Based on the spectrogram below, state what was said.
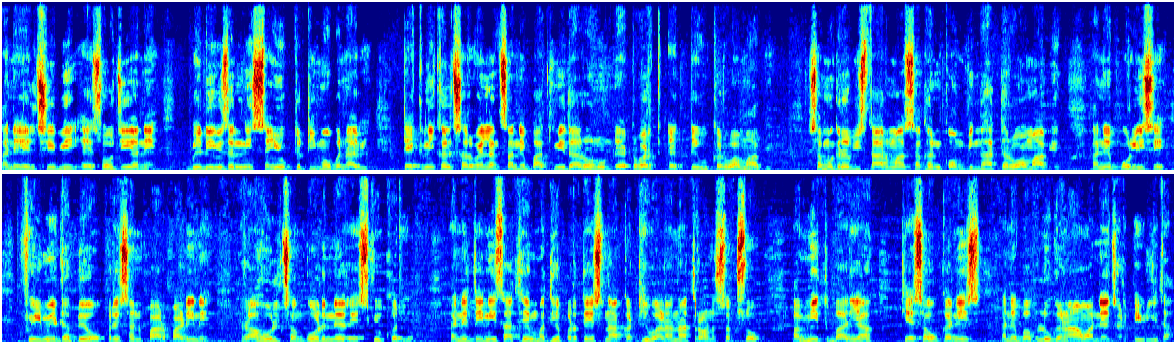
અને એલસીબી, એસઓજી અને બી ડિવિઝનની સંયુક્ત ટીમો બનાવી ટેકનિકલ સર્વેલન્સ અને બાતમીદારોનું નેટવર્ક એક્ટિવ કરવામાં આવ્યું. સમગ્ર વિસ્તારમાં સઘન કોમ્બિંગ હાથ ધરવામાં આવ્યું અને પોલીસે ફિલ્મી ઢબે ઓપરેશન પાર પાડીને રાહુલ સંગોડને રેસ્ક્યુ કર્યો અને તેની સાથે મધ્યપ્રદેશના કઠીવાડાના ત્રણ શખ્સો અમિત બારિયા, કેશવ કનીસ અને બબલુ ગણાવાને ઝડપી લીધા.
